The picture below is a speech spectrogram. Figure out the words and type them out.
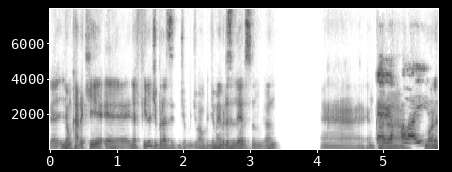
ele é um cara que é, ele é filho de, Brasi de, de, uma, de mãe brasileira, se não me engano. É, é um cara... É, eu ia falar isso. Mora...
